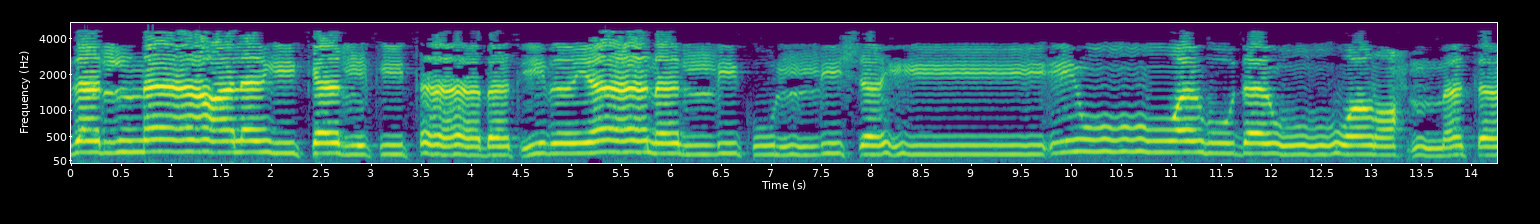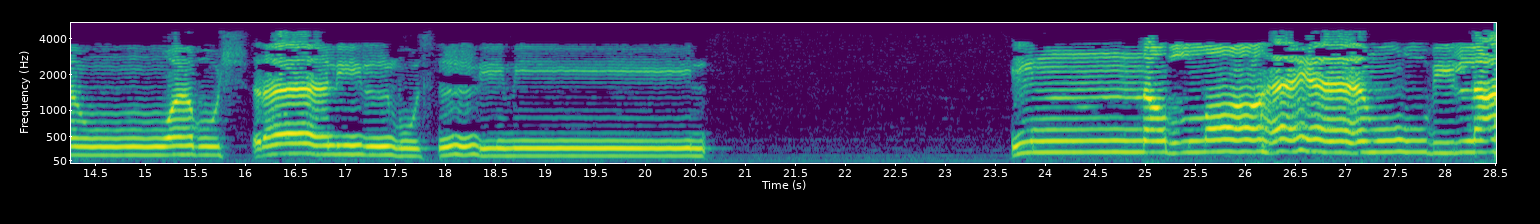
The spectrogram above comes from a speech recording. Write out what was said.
ونزلنا عليك الكتاب تبيانا لكل شيء وهدى ورحمة وبشرى للمسلمين.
